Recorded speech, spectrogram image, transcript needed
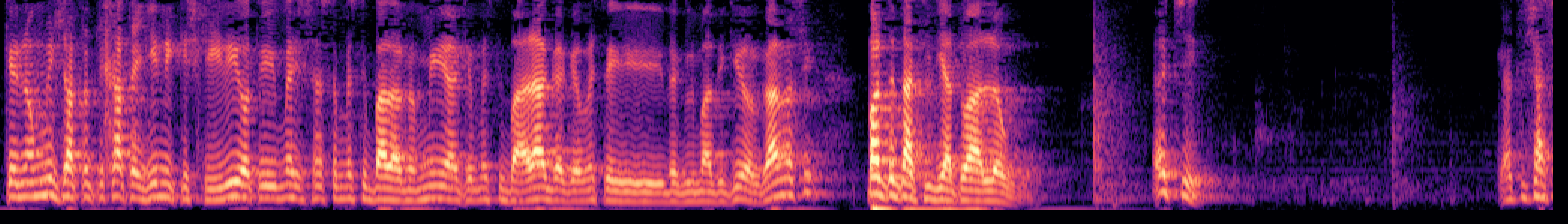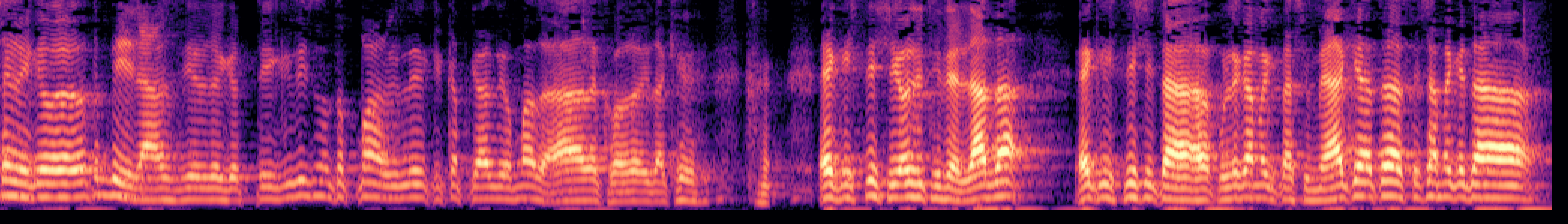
και νομίζατε ότι είχατε γίνει και ισχυροί ότι μέσα είσαστε μέσα στην παρανομία και μέσα στην παράγκα και μέσα στην εγκληματική οργάνωση. Πάρτε τα αρχίδια του αλόγου. Έτσι. Γιατί σας έλεγε, «Ε, δεν πειράζει, έλεγε ο Τίγρης, να το πάρει, λέει και κάποια άλλη ομάδα. Άρα κορόιδα και... έχει στήσει όλη την Ελλάδα, έχει στήσει τα που λέγαμε και τα σημαίακια, τώρα στήσαμε και τα...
